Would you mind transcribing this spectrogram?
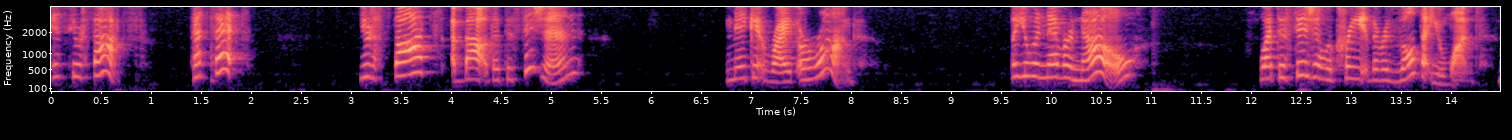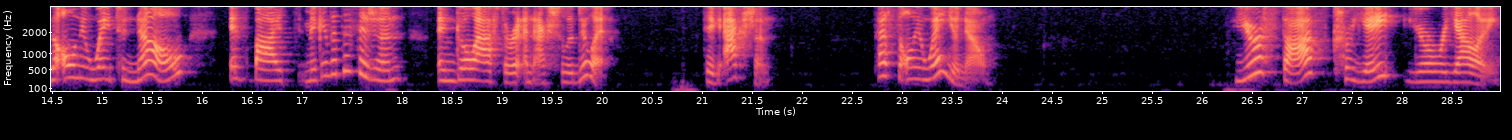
It's your thoughts. That's it. Your thoughts about the decision make it right or wrong. But you will never know what decision will create the result that you want. The only way to know is by making the decision and go after it and actually do it. Take action. That's the only way you know. Your thoughts create your reality.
